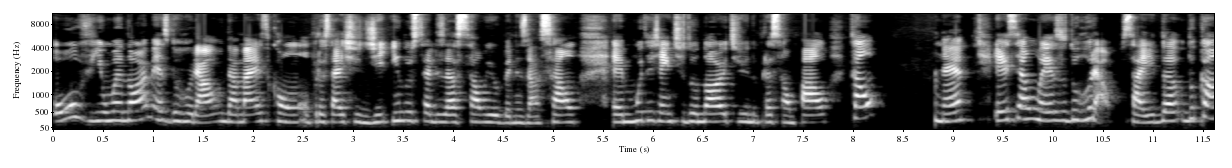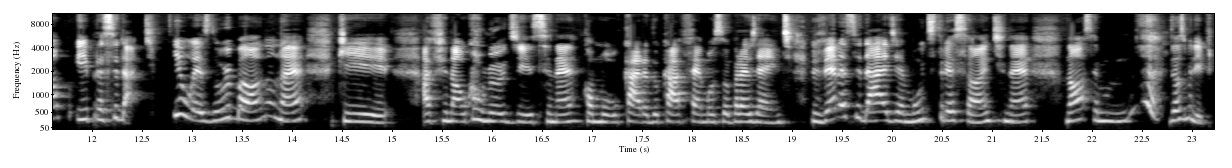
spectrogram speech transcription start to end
houve um enorme êxodo rural, ainda mais com o processo de industrialização e urbanização. É, muita gente do norte vindo para São Paulo. Então, né? Esse é um êxodo rural, sair do, campo e ir para a cidade. E o êxodo urbano, né? Que, afinal, como eu disse, né? Como o cara do café mostrou pra gente, viver na cidade é muito estressante, né? Nossa, é... Ah, Deus me livre.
